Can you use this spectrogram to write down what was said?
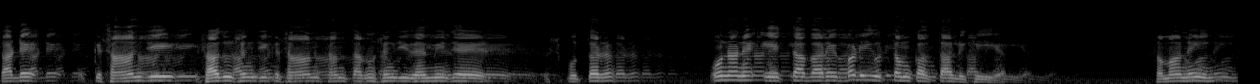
ਸਾਡੇ ਕਿਸਾਨ ਜੀ, ਸਾਧੂ ਸਿੰਘ ਜੀ, ਕਿਸਾਨ ਸੰਤ ਤਰਨ ਸਿੰਘ ਜੀ ਵਹਿਮੀ ਦੇ ਸੁਪੁੱਤਰ ਉਹਨਾਂ ਨੇ ਏਕਤਾ ਬਾਰੇ ਬੜੀ ਉੱਤਮ ਕਵਿਤਾ ਲਿਖੀ ਹੈ। ਸਮਾਂ ਨਹੀਂ,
